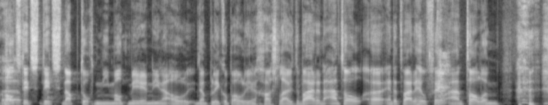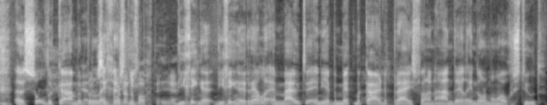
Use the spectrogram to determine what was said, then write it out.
Hans, uh, dit, dit snapt toch niemand meer die naar, olie, naar blik op olie en gas luistert. Er waren een aantal, uh, en dat waren heel veel aantallen, uh, zolderkamerbeleggers. Ja, die, bocht, ja. die, gingen, die gingen rellen en muiten en die hebben met elkaar de prijs van een aandeel enorm omhoog gestuurd.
